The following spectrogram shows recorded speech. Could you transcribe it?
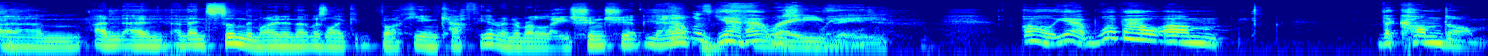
um, and and and then suddenly my note was like Bucky and Kathy are in a relationship now. That was Yeah, that was crazy. Weird. Oh yeah, what about um the condom?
